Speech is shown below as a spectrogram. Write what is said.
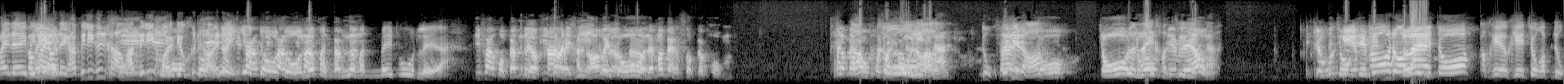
ไปเลยบิลลี่เอาเลยครับบิลลี่ขึ้นเขาครับบิลลี่ขอเดี๋ยวขึ้นเขาให้หน่อย เฮียโจโดนแล้วมันแล้วมันไม่พูดเลยอะ พี่ฟังผมแป๊บนึงพี่จะไปขัดออไปโจแล้วมาแบ่งศพกับผม เพื่อมาเอาคนโจละเหรอนะดุไม่ใช่เหรอ โจ โจตำรวจไล่เขาเกมจริงแล้วนะโจโจเกมโจโดนอะไรโจ โอเคโอเคโจกับดุ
